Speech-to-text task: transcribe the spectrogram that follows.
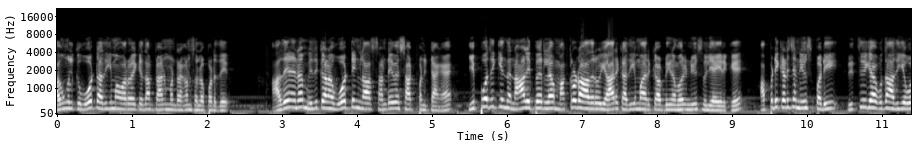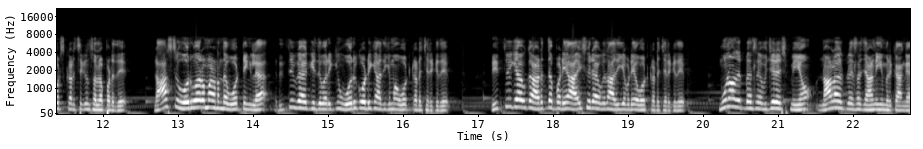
அவங்களுக்கு ஓட்டு அதிகமாக வர வைக்க தான் பிளான் பண்ணுறாங்கன்னு சொல்லப்படுது. அதே நேரம் இதுக்கான ஓட்டிங் லாஸ்ட் சண்டேவே ஸ்டார்ட் பண்ணிட்டாங்க. இப்போதைக்கு இந்த நாலு பேரில் மக்களோட ஆதரவு யாருக்கு அதிகமாக இருக்குது அப்படிங்கிற மாதிரி நியூஸ் வெளியாயிருக்கு. அப்படி கிடைச்ச நியூஸ் படி ரித்விகாவுக்கு தான் அதிக ஓட்ஸ் கிடைச்சிருக்குன்னு சொல்லப்படுது. லாஸ்ட் ஒரு வாரமாக நடந்த ஓட்டிங்கில் ரித்விகாவுக்கு இது வரைக்கும் ஒரு கோடிக்கும் அதிகமாக ஓட் கிடைச்சிருக்குது. ரித்விகாவுக்கு அடுத்தபடியாக ஐஸ்வர்யாவுக்கு தான் அதிகப்படியாக ஓட் கிடைச்சிருக்குது. மூணாவது பிளேஸில் விஜயலட்சுமியும் நாலாவது பிளேஸில் ஜானியும் இருக்காங்க.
